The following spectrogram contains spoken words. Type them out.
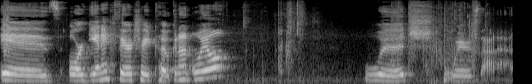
is organic fair trade coconut oil, which, where's that at?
